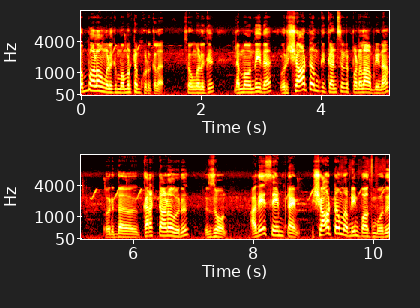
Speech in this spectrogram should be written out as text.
ரொம்பலாம் உங்களுக்கு மொமெண்டம் கொடுக்கல. ஸோ உங்களுக்கு நம்ம வந்து இதை ஒரு ஷார்ட் டேர்முக்கு கன்சிடர் பண்ணலாம் அப்படின்னா ஒரு த கரெக்டான ஒரு ஜோன் அதே சேம் டைம் ஷார்ட் டேர்ம் அப்படின்னு பார்க்கும்போது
